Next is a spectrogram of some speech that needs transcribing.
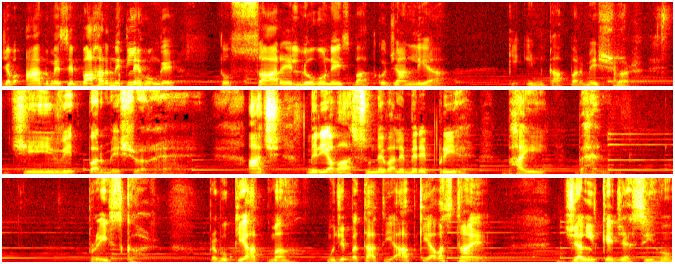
जब आग में से बाहर निकले होंगे तो सारे लोगों ने इस बात को जान लिया कि इनका परमेश्वर, जीवित परमेश्वर है। आज मेरी आवाज़ सुनने वाले मेरे प्रिय भाई, बहन प्रेस गॉड प्रभु की आत्मा मुझे बताती आपकी अवस्थाएँ जल के जैसी हो।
